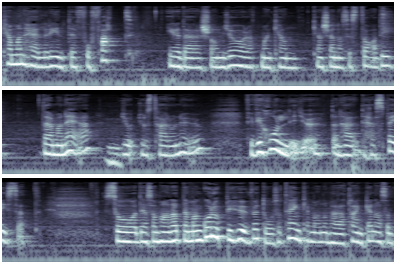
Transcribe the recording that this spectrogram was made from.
kan man heller inte få fatt i det där som gör att man kan, kan känna sig stadig där man är, ju, just här och nu. För vi håller ju den här, det här spacet. Så det som handlar om när man går upp i huvudet då så tänker man de här tankarna som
